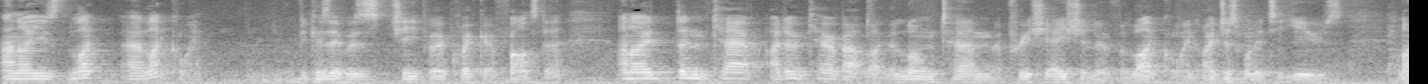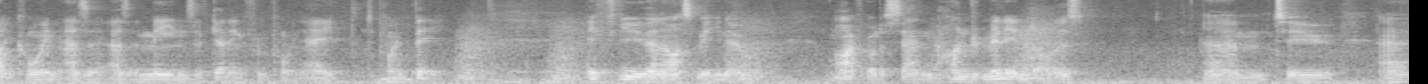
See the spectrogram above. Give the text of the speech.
and I used Lite, uh, Litecoin because it was cheaper, quicker, faster. And I didn't care. I don't care about like the long-term appreciation of Litecoin. I just wanted to use Litecoin as a as a means of getting from point A to point B. If you then ask me, you know, I've got to send hundred million dollars, um, to uh,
